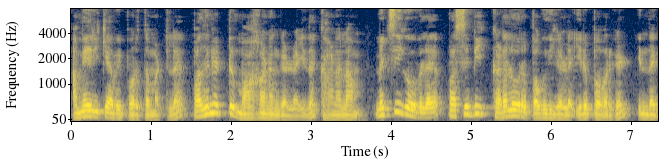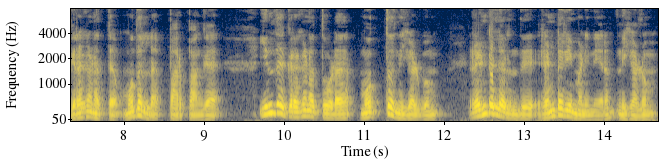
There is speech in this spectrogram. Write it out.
அமெரிக்காவை பொறுத்த மட்டும் பதினெட்டு மாகாணங்கள்ல இதை காணலாம். மெக்சிகோவில் பசிபிக் கடலோர பகுதிகளில் இருப்பவர்கள் இந்த கிரகணத்தை முதல்ல பார்ப்பாங்க. இந்த கிரகணத்தோட மொத்த நிகழ்வும் ரெண்டிலிருந்து ரெண்டரை மணி நேரம் நிகழும்.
